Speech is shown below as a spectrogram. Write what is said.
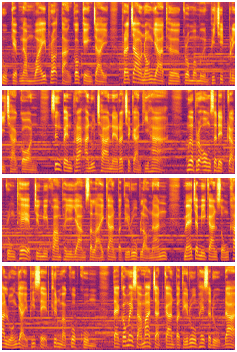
ถูกเก็บนำไว้เพราะต่างก็เกรงใจ พระเจ้าน้องยาเธอกรมหมื่นพิชิตปรีชากร ซึ่งเป็นพระอนุชาในรัชกาลที่ 5 เมื่อพระองค์เสด็จกลับกรุงเทพจึงมีความพยายามสลายการปฏิรูปเหล่านั้น แม้จะมีการสงข้าหลวงใหญ่พิเศษขึ้นมาควบคุม แต่ก็ไม่สามารถจัดการปฏิรูปให้สะดวกได้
